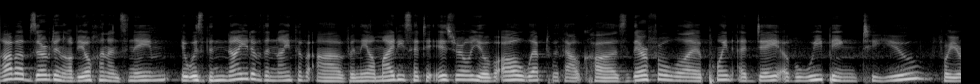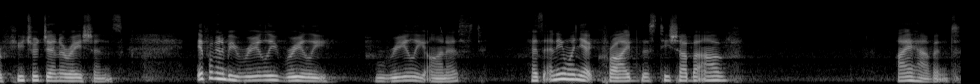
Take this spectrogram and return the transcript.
Rav observed in Rav Yochanan's name, it was the night of the ninth of Av, and the Almighty said to Israel, You have all wept without cause. Therefore will I appoint a day of weeping to you for your future generations. If we're going to be really, really, really honest, has anyone yet cried this Tisha B'Av? I haven't.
